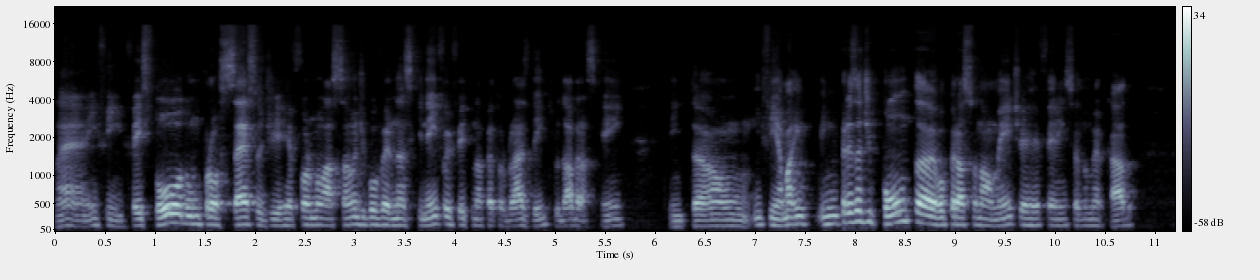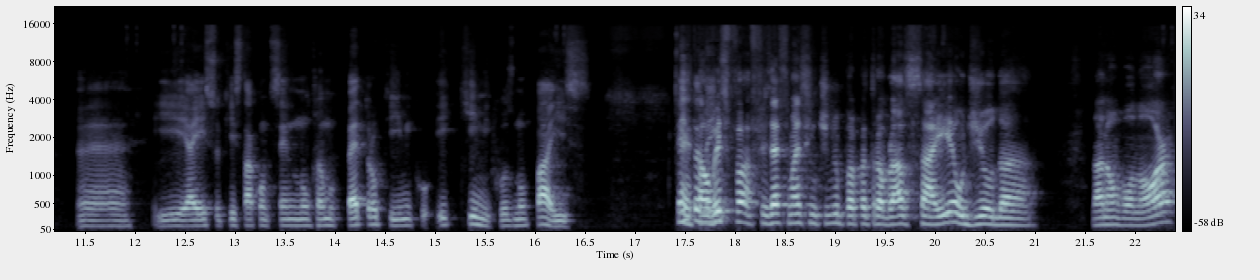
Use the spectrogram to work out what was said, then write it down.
né? Enfim, fez todo um processo de reformulação de governança que nem foi feito na Petrobras dentro da Braskem. Então, enfim, é uma empresa de ponta operacionalmente, é referência no mercado. É, e é isso que está acontecendo no ramo petroquímico e químicos no país. É, também... Talvez fizesse mais sentido para a Petrobras sair o deal da, da Novo Honor,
